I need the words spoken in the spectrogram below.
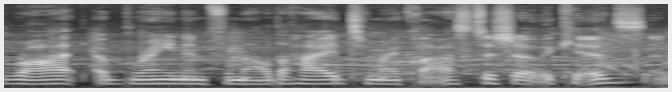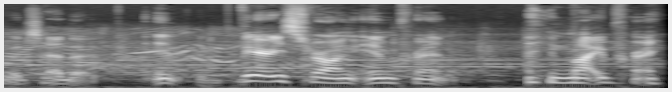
brought a brain in formaldehyde to my class to show the kids, which had a, very strong imprint in my brain.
